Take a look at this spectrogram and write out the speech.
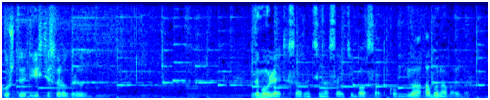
Коштує 240 гривень. Замовляйте саджанці на сайті balsat.com.ua або на Viber.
